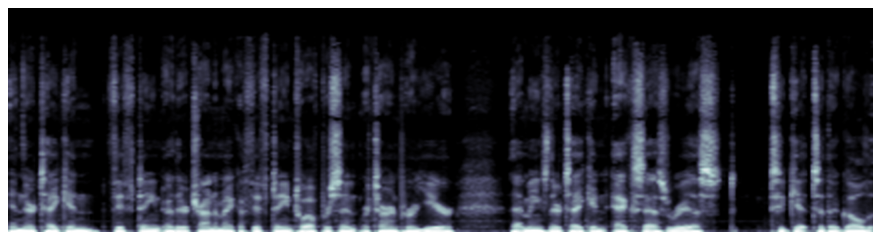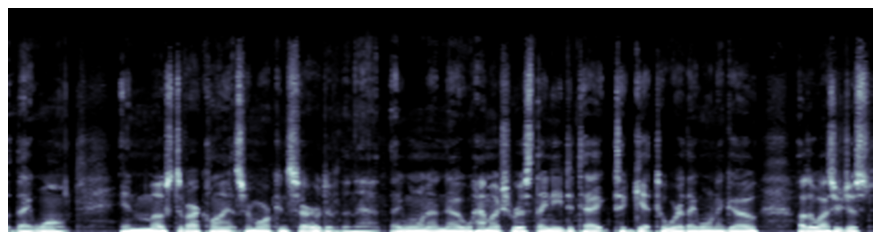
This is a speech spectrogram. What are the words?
and they're taking 15 or they're trying to make a 15, 12 percent return per year, that means they're taking excess risk to get to the goal that they want. And most of our clients are more conservative than that. They want to know how much risk they need to take to get to where they want to go. Otherwise, you're just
